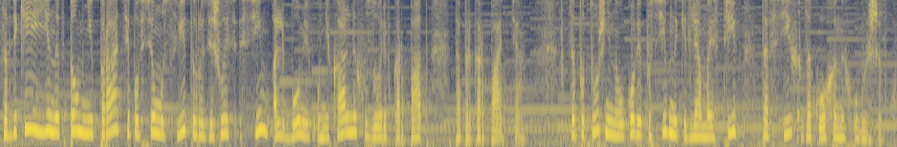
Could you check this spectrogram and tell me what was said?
Завдяки її невтомній праці по всьому світу розійшлись сім альбомів унікальних узорів Карпат та Прикарпаття. Це потужні наукові посібники для майстрів та всіх закоханих у вишивку.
